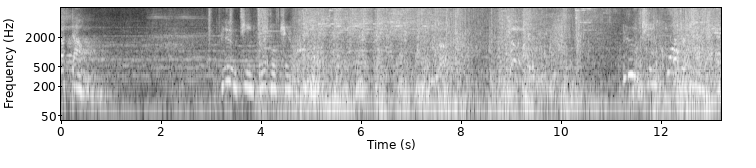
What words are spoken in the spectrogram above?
Shut down. Blue team triple kill. Blue team quadra kill.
